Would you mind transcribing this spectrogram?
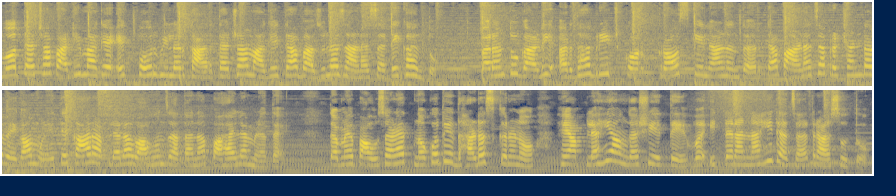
व त्याच्या पाठीमागे एक फोर व्हीलर कार त्याच्यामागे त्या बाजूला जाण्यासाठी घालतो. परंतु गाडी अर्धा ब्रिज क्रॉ- क्रॉस केल्यानंतर त्या पाण्याच्या प्रचंड वेगामुळे ते कार आपल्याला वाहून जाताना पाहायला मिळत आहे. त्यामुळे पावसाळ्यात नको ते धाडस करणं हे आपल्याही अंगाशी येते व इतरांनाही त्याचा त्रास होतो.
